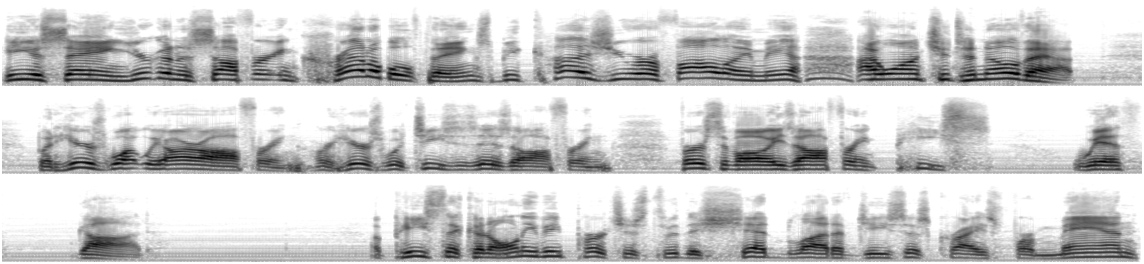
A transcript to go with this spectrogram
he is saying, You're going to suffer incredible things because you are following me. I want you to know that. But here's what we are offering, or here's what Jesus is offering. First of all, he's offering peace with God. A peace that could only be purchased through the shed blood of Jesus Christ. For man,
